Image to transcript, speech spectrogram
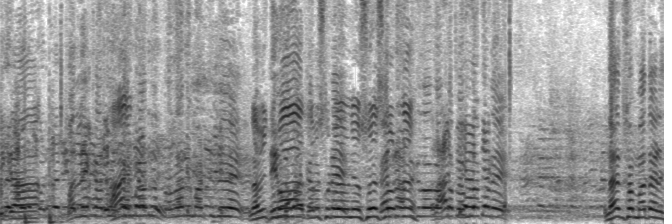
ಈಗ ಪ್ರಧಾನಿ ಮಾಡ್ತಿದ್ದೀವಿ. ರವಿಕುಮಾರ್, ಮಾತಾಡಿ.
